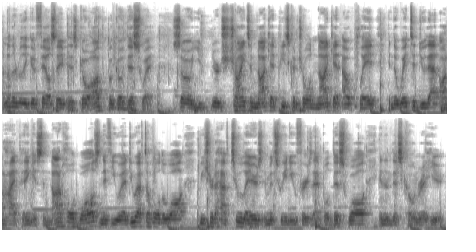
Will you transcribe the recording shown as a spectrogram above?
another really good failsafe is go up but go this way. So you, are trying to not get piece control, not get outplayed, and the way to do that on high ping is to not hold walls. And if you do have to hold a wall, be sure to have two layers in between you. For example, this wall and then this cone right here.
